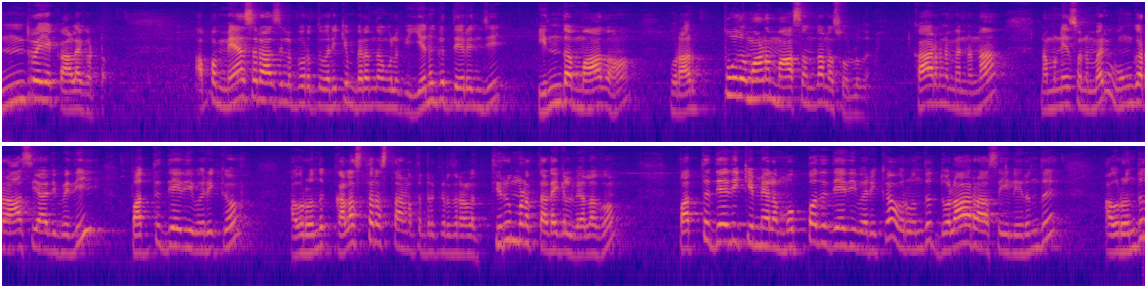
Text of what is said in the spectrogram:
இன்றைய காலகட்டம். அப்போ மேச ராசியில் பொறுத்த வரைக்கும் பிறந்தவங்களுக்கு எனக்கு தெரிஞ்சு இந்த மாதம் ஒரு அற்புதமான மாதம் தான் நான் சொல்லுவேன். காரணம் என்னென்னா நம்ம என்ன சொன்ன மாதிரி உங்கள் ராசியாதிபதி பத்து தேதி வரைக்கும் அவர் வந்து கலஸ்தர ஸ்தானத்தில் இருக்கிறதுனால திருமண தடைகள் விலகும். பத்து தேதிக்கு மேலே முப்பது தேதி வரைக்கும் அவர் வந்து துலா ராசியிலிருந்து அவர் வந்து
